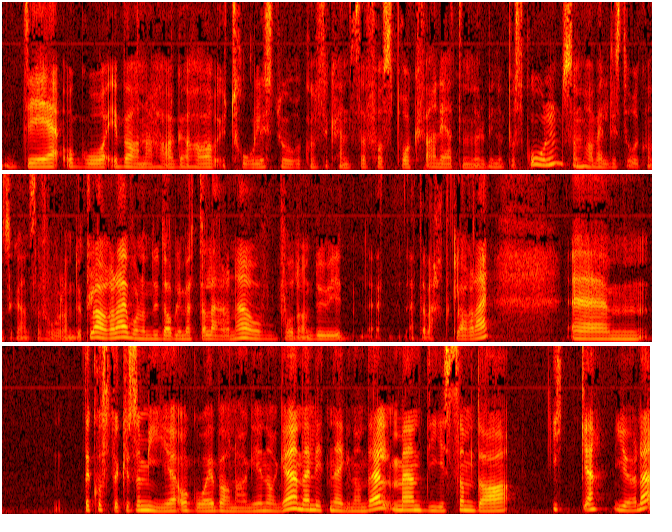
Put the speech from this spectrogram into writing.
det å gå i barnehage har utrolig store konsekvenser for språkferdighetene når du begynner på skolen, som har veldig store konsekvenser for hvordan du klarer deg, hvordan du da blir møtt av lærerne, og hvordan du etter hvert klarer deg. Um, det koster ikke så mye å gå i barnehage i Norge, det er en liten egenandel. Men de som da ikke gjør det,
